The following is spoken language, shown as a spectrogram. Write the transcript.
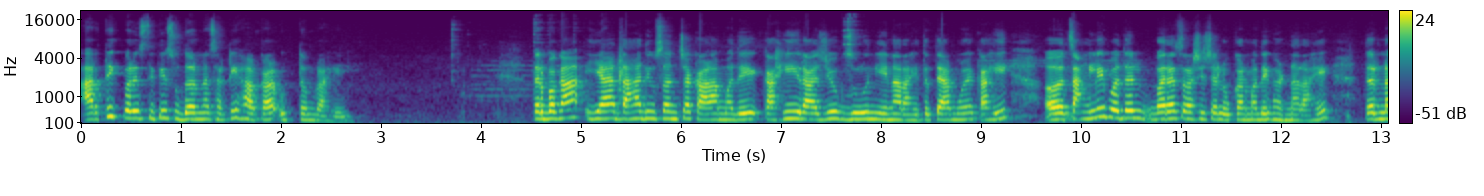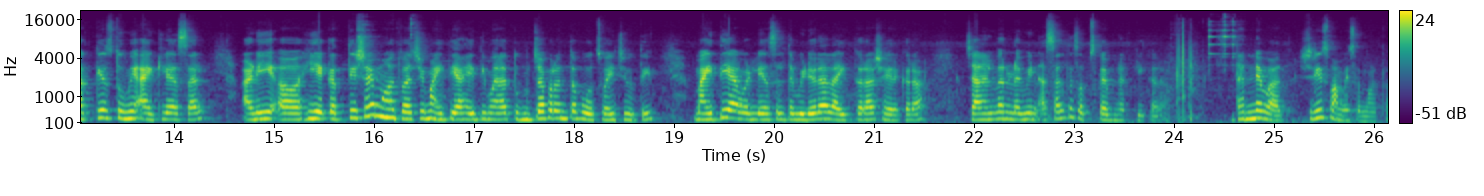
आर्थिक परिस्थिती सुधारण्यासाठी हा काळ उत्तम राहील. तर बघा या दहा दिवसांच्या काळामध्ये काही राजयोग जुळून येणार आहे. तर त्यामुळे काही चांगले बदल बऱ्याच राशीच्या लोकांमध्ये घडणार आहे. तर नक्कीच तुम्ही ऐकले असाल. आणि ही एक अतिशय महत्त्वाची माहिती आहे. ती मला तुमच्यापर्यंत पोहोचवायची होती. माहिती आवडली असेल तर व्हिडिओला लाईक करा शेअर करा. चॅनलवर नवीन असाल तर सबस्क्राईब नक्की करा. धन्यवाद. श्री स्वामी समर्थ.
